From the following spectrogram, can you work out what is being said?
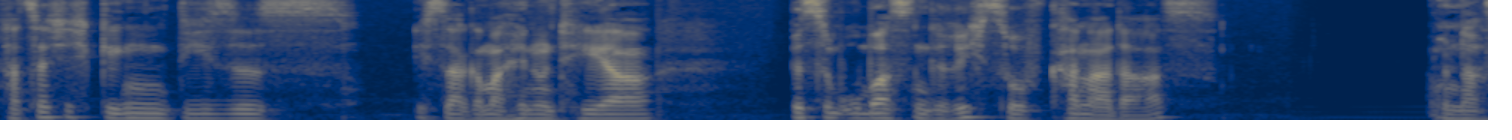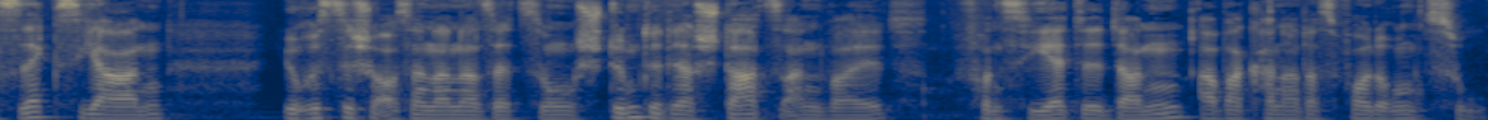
Tatsächlich ging dieses, ich sage mal hin und her, bis zum obersten Gerichtshof Kanadas. Und nach sechs Jahren juristischer Auseinandersetzung stimmte der Staatsanwalt von Seattle dann aber Kanadas Forderung zu.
